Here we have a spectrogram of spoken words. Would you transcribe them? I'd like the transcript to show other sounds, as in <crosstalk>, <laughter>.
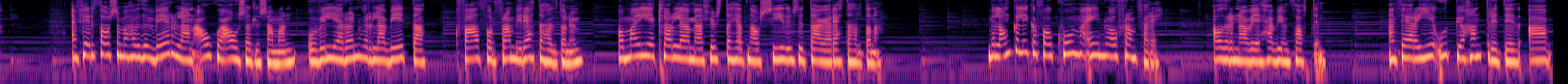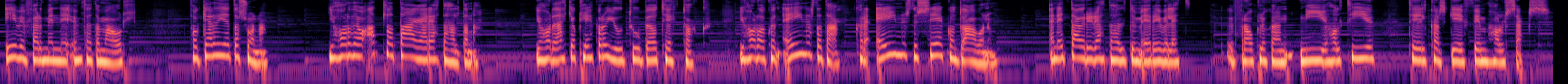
En fyrir þá sem hafðu verulegan áhuga ásöllu saman og vilja raunverulega vita hvað fór fram í réttahaldunum, þá mæl ég klárlega með að hlusta hérna á síðustu daga réttahaldana. Mér langar líka að fá að koma einu á framfæri, áður en að við hefjum þáttinn. En þegar ég útbjó handritið af yfirferðminni um þetta mál, þá gerði ég þetta svona. Ég horfið á alla daga réttahaldana. Ég horfið ekki á klippar á YouTube eða á TikTok. Ég horfði á hvern einasta dag, hverja einustu sekundu af honum. En einn dagur í réttahöldum er yfirleitt frá klukkan 9.30 til kannski 5.30.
